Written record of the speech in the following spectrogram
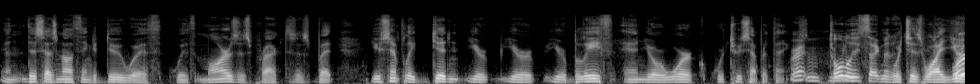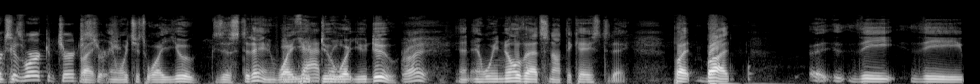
and this has nothing to do with, with Mars's practices, but you simply didn't your your your belief and your work were two separate things. Right. Totally segmented. Which is why you work exi- is work and church right, is church. and which is why you exist today and why Exactly. you do what you do. Right. And and we know that's not the case today. But but uh, the the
